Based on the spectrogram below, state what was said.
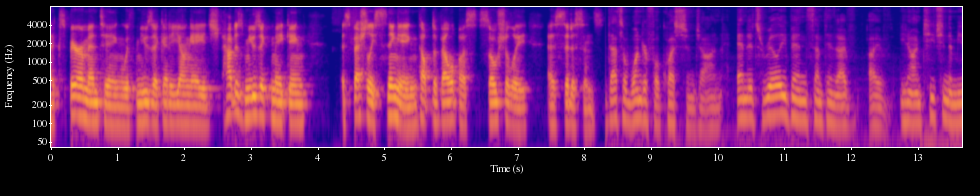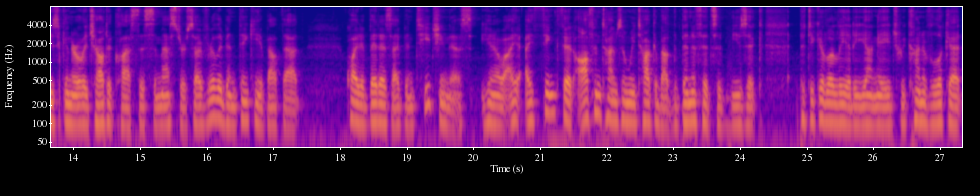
experimenting with music at a young age. How does music making especially singing, help develop us socially as citizens? That's a wonderful question, John. And it's really been something that I've I've you know, I'm teaching the music and early childhood class this semester, so I've really been thinking about that quite a bit as I've been teaching this. You know, I, I think that oftentimes when we talk about the benefits of music, particularly at a young age, we kind of look at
